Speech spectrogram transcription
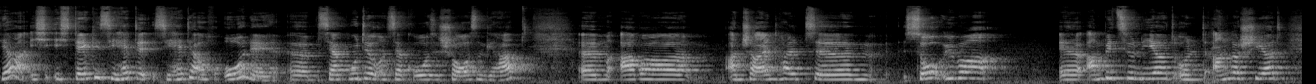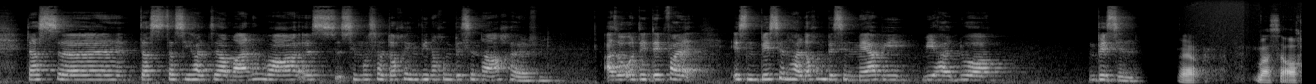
ja, ich, ich denke, sie hätte, sie hätte auch ohne ähm, sehr gute und sehr große Chancen gehabt. Ähm, aber anscheinend halt ähm, so über äh, ambitioniert und engagiert, dass, äh, dass, dass sie halt der Meinung war, es, sie muss halt doch irgendwie noch ein bisschen nachhelfen. Also und in dem Fall ist ein bisschen halt auch ein bisschen mehr wie, wie halt nur ein bisschen. Ja was auch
